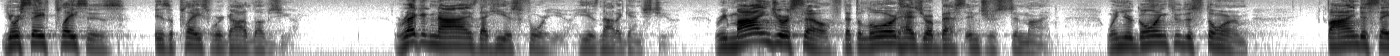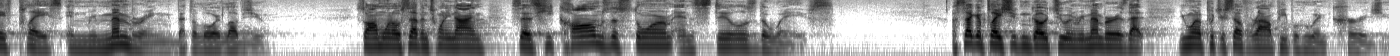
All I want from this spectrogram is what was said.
your safe places is a place where God loves you. Recognize that He is for you, He is not against you. Remind yourself that the Lord has your best interests in mind. When you're going through the storm, find a safe place in remembering that the Lord loves you. Psalm 107 29 says, He calms the storm and stills the waves. A second place you can go to and remember is that you want to put yourself around people who encourage you.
